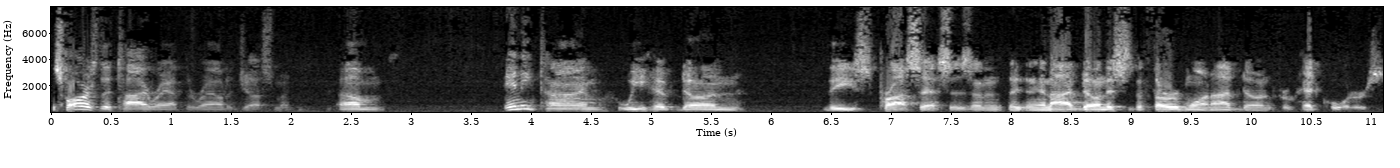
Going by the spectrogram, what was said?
As far as the tie wrap, the route adjustment, um, anytime we have done these processes, and and I've done this is the third one I've done from headquarters.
